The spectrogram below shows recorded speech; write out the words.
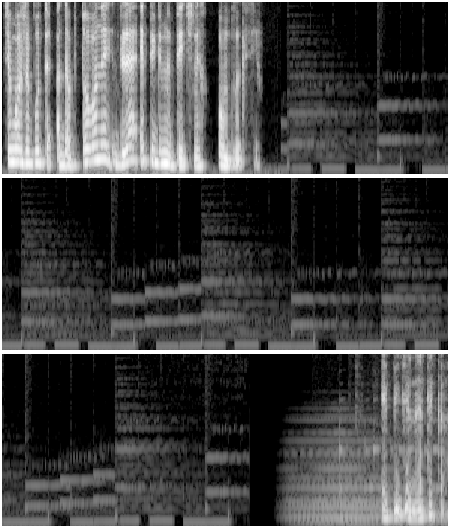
що може бути адаптований для епігенетичних комплексів. Епігенетика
